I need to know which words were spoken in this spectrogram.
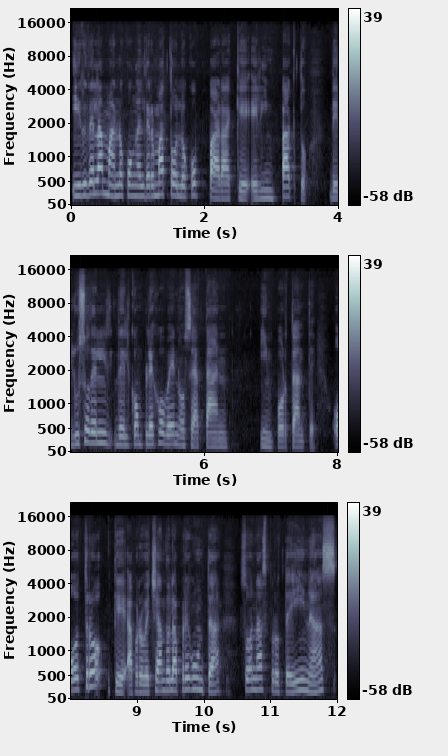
ir de la mano con el dermatólogo para que el impacto del uso del complejo B no sea tan importante. Otro que, aprovechando la pregunta, son las proteínas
